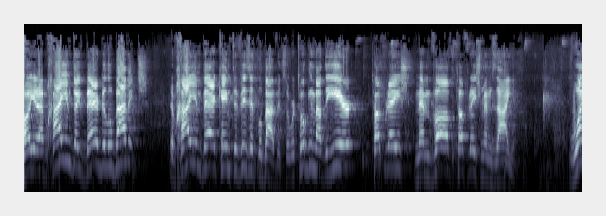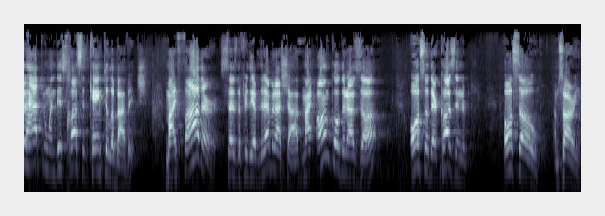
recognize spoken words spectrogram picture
Reb Chaim Doiv Ber Bilubavitch. Reb Chaim Ber came to visit Lubavitch. So we're talking about the year Tofresh Memvav Tofresh Memzayin. What happened when this chassid came to Lubavitch? My father, says the Fridi of the Rebbe Rashab, my uncle the Razah, also their cousin, also, I'm sorry,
